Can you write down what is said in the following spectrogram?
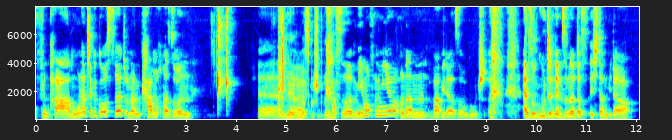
für ein paar Monate geghostet und dann kam noch mal so ein äh, Klärendes Gespräch. krasse Memo von mir und dann war wieder so gut. Also Mhm. gut in dem Sinne, dass ich dann wieder,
